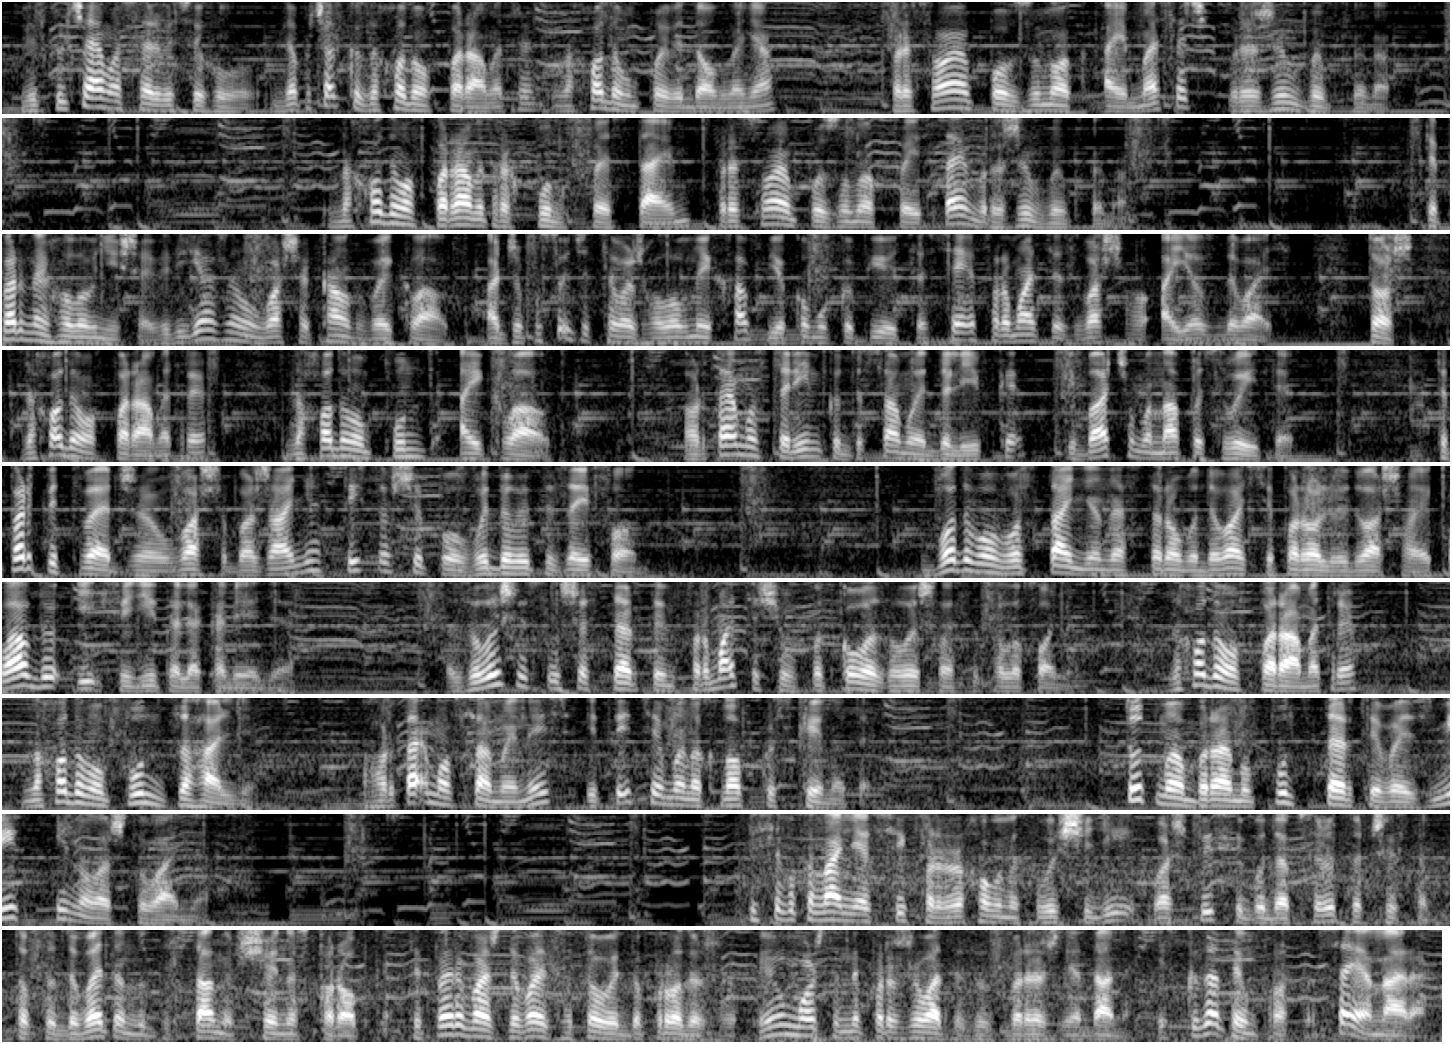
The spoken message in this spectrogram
Відключаємо сервіси Google. Для початку заходимо в параметри, знаходимо повідомлення, пересуваємо повзунок iMessage в режим вимкнено. Знаходимо в параметрах пункт FaceTime, пересуваємо повзунок FaceTime в режим вимкнено. Тепер найголовніше відв'язуємо ваш аккаунт в iCloud, адже по суті це ваш головний хаб, в якому копіюється вся інформація з вашого iOS девайсу. Тож, заходимо в параметри, знаходимо пункт iCloud, гортаємо сторінку до самої долівки і бачимо напис Вийти. Тепер підтверджуємо ваше бажання, тиснувши по Видалити з iPhone. Вводимо в останнє на старому девайсі пароль від вашого iCloud і фінітеля комедія. Залишилось лише стерти інформацію, що випадково залишилась на телефоні. Заходимо в параметри, знаходимо пункт загальні. Гортаємо в самий низ і тицяємо на кнопку Скинути. Тут ми обираємо пункт стерти весь зміст і налаштування. Після виконання всіх перерахованих вище дій ваш після буде абсолютно чистим, тобто доведено до стану щойно з коробки. Тепер ваш девайс готовий до продажу, і ви можете не переживати за збереження даних і сказати йому просто «Сайонара».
